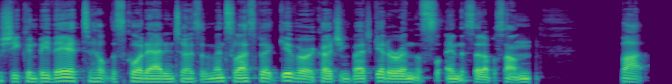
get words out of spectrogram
she can be there to help the squad out in terms of a mental aspect. Give her a coaching badge. Get her in the in the setup or something. But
